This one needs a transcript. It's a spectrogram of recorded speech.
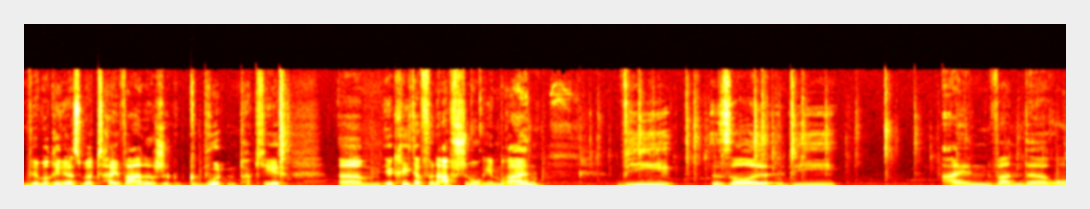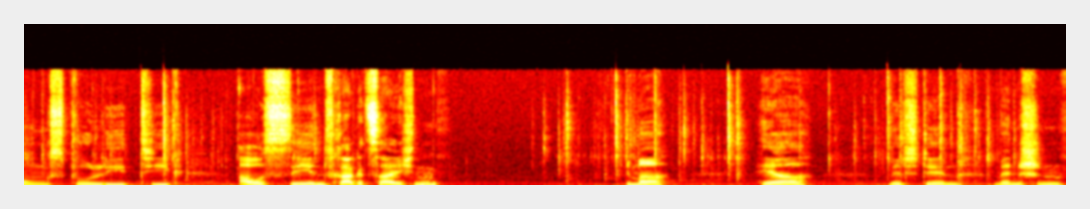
wir regeln das über taiwanische Geburtenpaket. Ähm, ihr kriegt dafür eine Abstimmung eben rein. Wie soll die Einwanderungspolitik aussehen? Fragezeichen. Immer her mit den Menschen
